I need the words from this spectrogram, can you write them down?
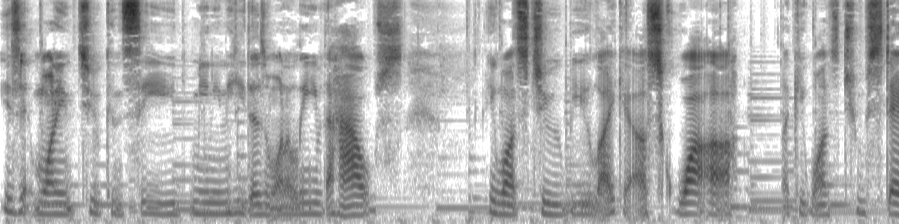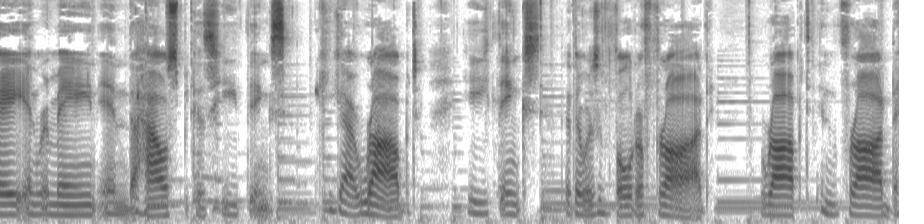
isn't wanting to concede, meaning he doesn't want to leave the house. He wants to be like a squaw, like he wants to stay and remain in the house because he thinks he got robbed. He thinks that there was voter fraud, robbed and fraud.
